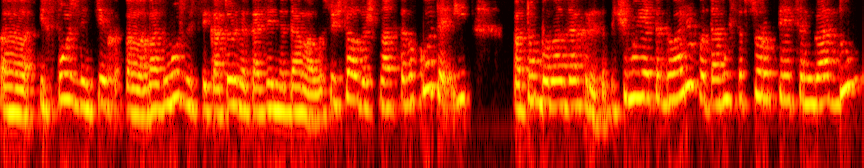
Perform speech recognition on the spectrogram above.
э, использованием тех э, возможностей, которые Академия давала. Существовал до 16 года, и потом была закрыта. Почему я это говорю? Потому что в 1943 году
